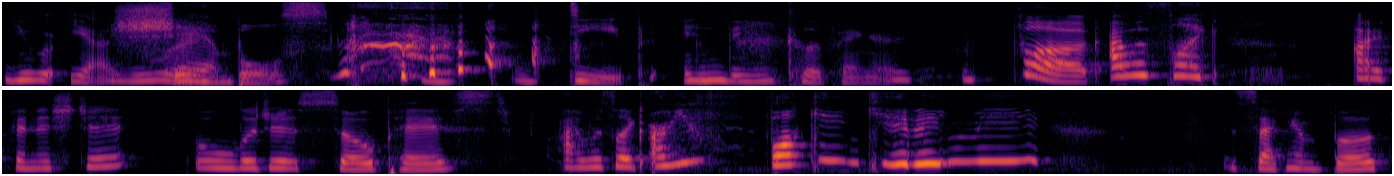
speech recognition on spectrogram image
you were yeah, you were shambles. deep in the cliffhanger. Fuck. I was like, I finished it. Legit so pissed. I was like, are you fucking kidding me? Second book,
